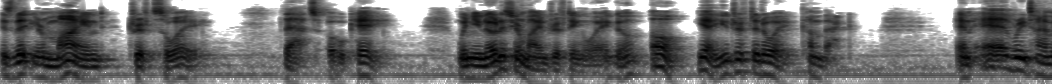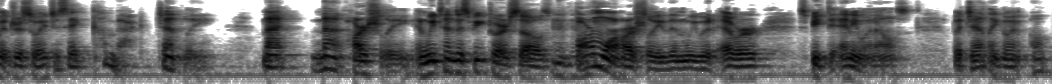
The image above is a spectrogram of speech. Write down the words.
is that your mind drifts away. That's okay. When you notice your mind drifting away, go, oh, yeah, you drifted away, come back. And every time it drifts away, just say, come back, gently, not, not harshly. And we tend to speak to ourselves mm-hmm. far more harshly than we would ever speak to anyone else, but gently going, oh,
